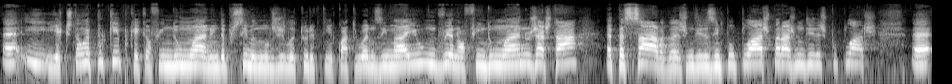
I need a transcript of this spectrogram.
Uh, e, e, a questão é porquê? Porque é que ao fim de um ano, ainda por cima de uma legislatura que tinha quatro anos e meio, um governo ao fim de um ano já está a passar das medidas impopulares para as medidas populares. Uh,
